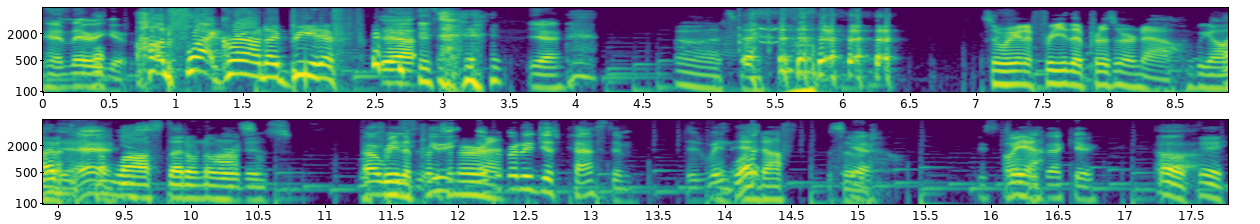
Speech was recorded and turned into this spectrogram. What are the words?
and there we go. On flat ground, I beat it. Yeah. Yeah. oh, that's fine. So we're gonna free the prisoner now. We all I'm, Yeah. I'm lost. I don't know where it is. Awesome. We'll Oh, free we- the you- prisoner and, everybody just passed him. Did we? and What? end off episode. Yeah. He's Oh, yeah. back here. Oh, Uh, hey.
